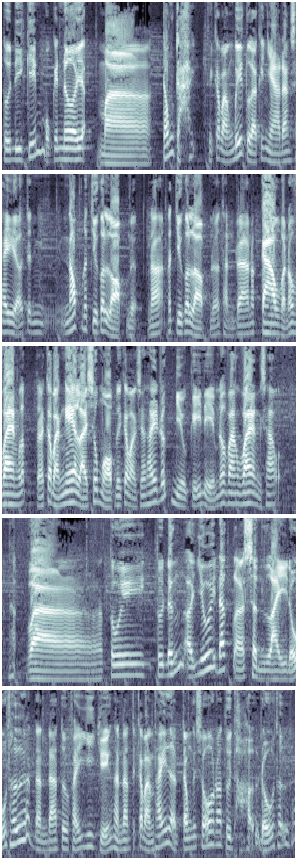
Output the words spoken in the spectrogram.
tôi đi kiếm một cái nơi mà trống trải. Thì các bạn biết là cái nhà đang xây ở trên nóc nó chưa có lợp nữa. Đó, nó chưa có lợp nữa, thành ra nó cao và nó vang lắm. Rồi các bạn nghe lại số 1 thì các bạn sẽ thấy rất nhiều kỷ niệm nó vang vang sao và tôi tôi đứng ở dưới đất là sình lầy đủ thứ hết, thành ra tôi phải di chuyển. Thành ra các bạn thấy là trong cái số đó tôi thở đủ thứ hết.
